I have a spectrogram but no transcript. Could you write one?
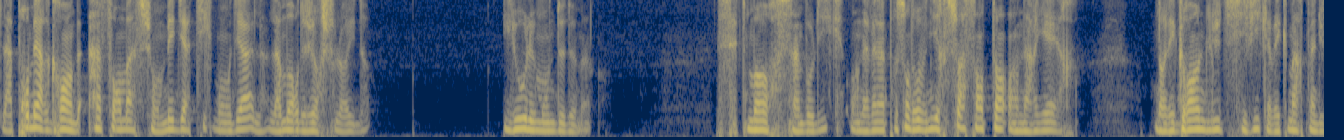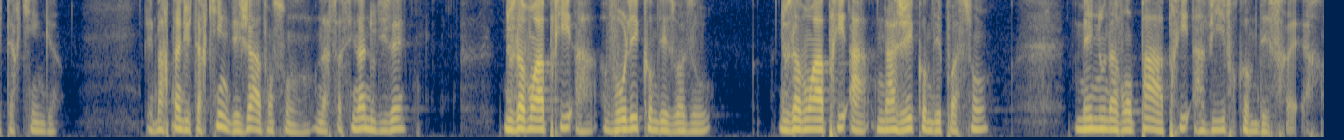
la première grande information médiatique mondiale, la mort de George Floyd. Il est le monde de demain? Cette mort symbolique, on avait l'impression de revenir 60 ans en arrière dans les grandes luttes civiques avec Martin Luther King. Et Martin Luther King, déjà avant son assassinat, nous disait Nous avons appris à voler comme des oiseaux, nous avons appris à nager comme des poissons, mais nous n'avons pas appris à vivre comme des frères.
